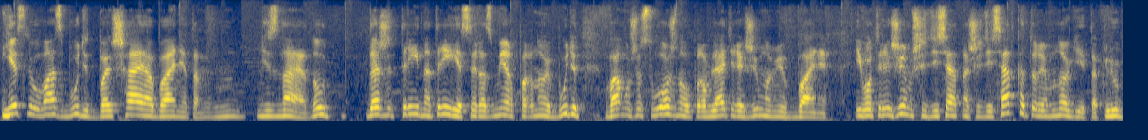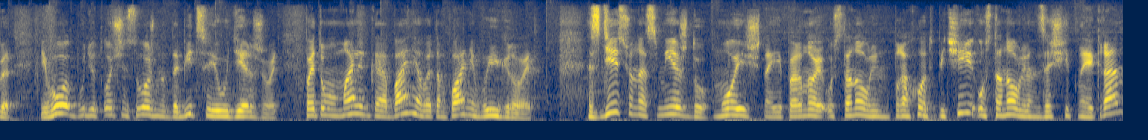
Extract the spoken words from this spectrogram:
Если у вас будет большая баня, там, не знаю, ну, даже 3 на 3, если размер парной будет, вам уже сложно управлять режимами в бане. И вот режим 60 на 60, который многие так любят, его будет очень сложно добиться и удерживать. Поэтому маленькая баня в этом плане выигрывает. Здесь у нас между моечной и парной установлен проход печи, установлен защитный экран.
